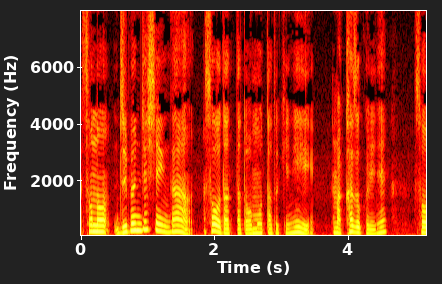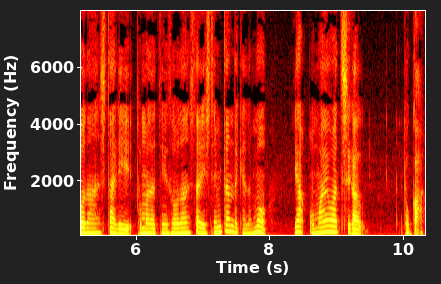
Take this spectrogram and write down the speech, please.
その自分自身がそうだったと思った時に、まあ家族にね、相談したり、友達に相談したりしてみたんだけども、いや、お前は違う。とか、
